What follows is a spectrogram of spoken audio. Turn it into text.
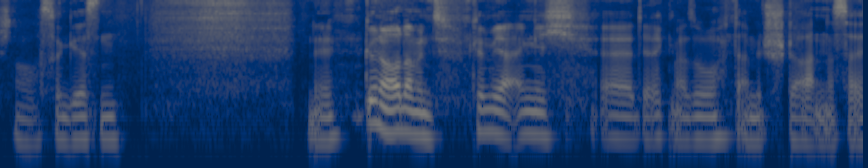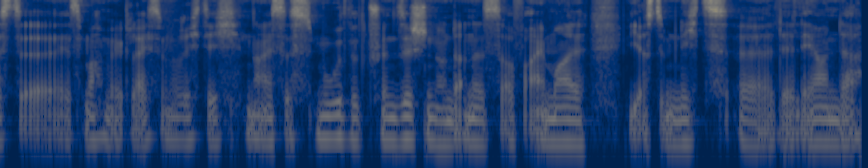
Ich noch was vergessen. Nee, genau, damit können wir eigentlich äh, direkt mal so damit starten. Das heißt, äh, jetzt machen wir gleich so eine richtig nice, smooth Transition und dann ist auf einmal wie aus dem Nichts äh, der Leon da.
